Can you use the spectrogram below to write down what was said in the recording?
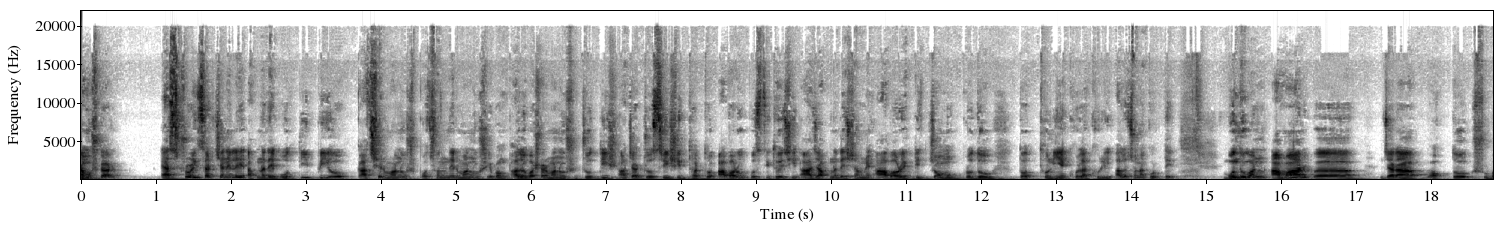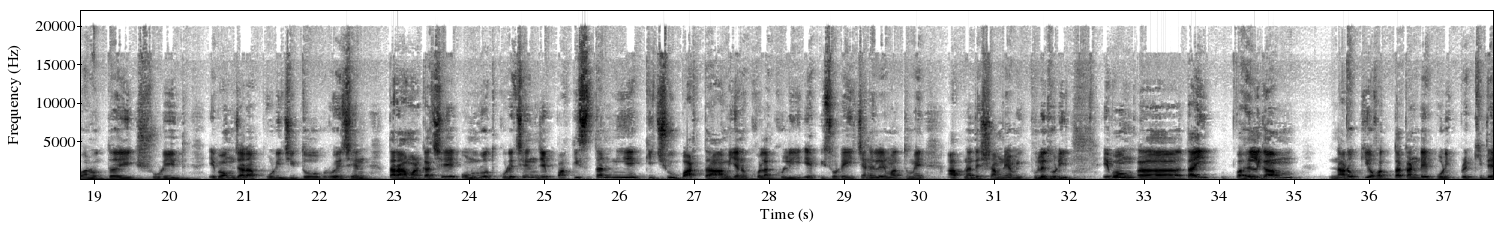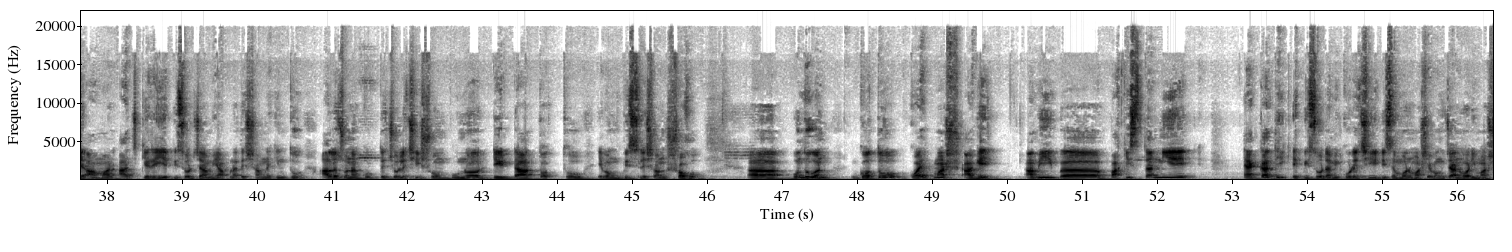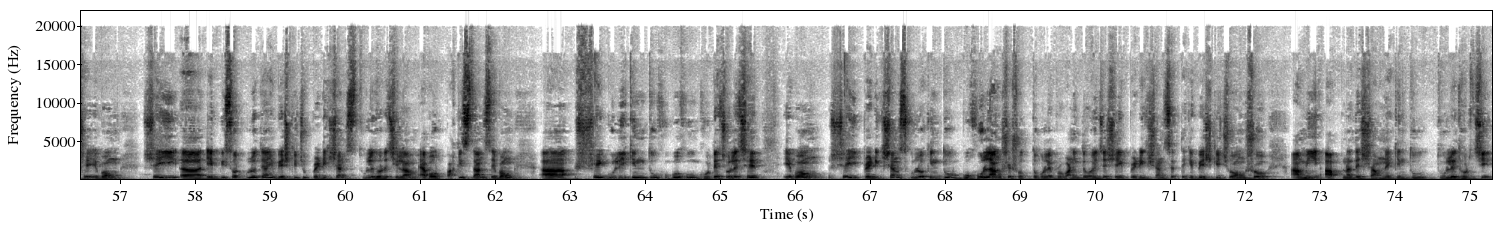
নমস্কার। Astro research চ্যানেলে আপনাদের অতি প্রিয়, কাছের মানুষ, পছন্দের মানুষ এবং ভালোবাসার মানুষ জ্যোতিষ আচার্য শ্রী সিদ্ধার্থ আবার উপস্থিত হয়েছি। আজ আপনাদের সামনে আবারও একটি চমকপ্রদ তথ্য নিয়ে খোলাখুলি আলোচনা করতে। বন্ধুগণ, আমার যারা ভক্ত শুভানুদ্দয়ী সুহৃদ এবং যারা পরিচিত রয়েছেন, তারা আমার কাছে অনুরোধ করেছেন যে পাকিস্তান নিয়ে কিছু বার্তা আমি যেন খোলাখুলি এপিসোডে এই চ্যানেলের মাধ্যমে আপনাদের সামনে আমি তুলে ধরি। এবং তাই পহেলগাম নারকীয় হত্যাকাণ্ডের পরিপ্রেক্ষিতে আমার আজকের এই এপিসোড যা আমি আপনাদের সামনে কিন্তু আলোচনা করতে চলেছি, সম্পূর্ণ ডেটা তথ্য এবং বিশ্লেষণ সহ। বন্ধুগণ, গত কয়েক মাস আগে আমি পাকিস্তান নিয়ে একাধিক এপিসোড আমি করেছি ডিসেম্বর মাসে এবং জানুয়ারি মাসে এবং সেই এপিসোডগুলোতে আমি বেশ কিছু প্রেডিকশানস তুলে ধরেছিলাম অ্যাবাউট পাকিস্তানস এবং সেগুলি কিন্তু হুবহু ঘটে চলেছে এবং সেই প্রেডিকশনসগুলো কিন্তু বহুলাংশে সত্য বলে প্রমাণিত হয়েছে। সেই প্রেডিকশনসের থেকে বেশ কিছু অংশ আমি আপনাদের সামনে কিন্তু তুলে ধরছি।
